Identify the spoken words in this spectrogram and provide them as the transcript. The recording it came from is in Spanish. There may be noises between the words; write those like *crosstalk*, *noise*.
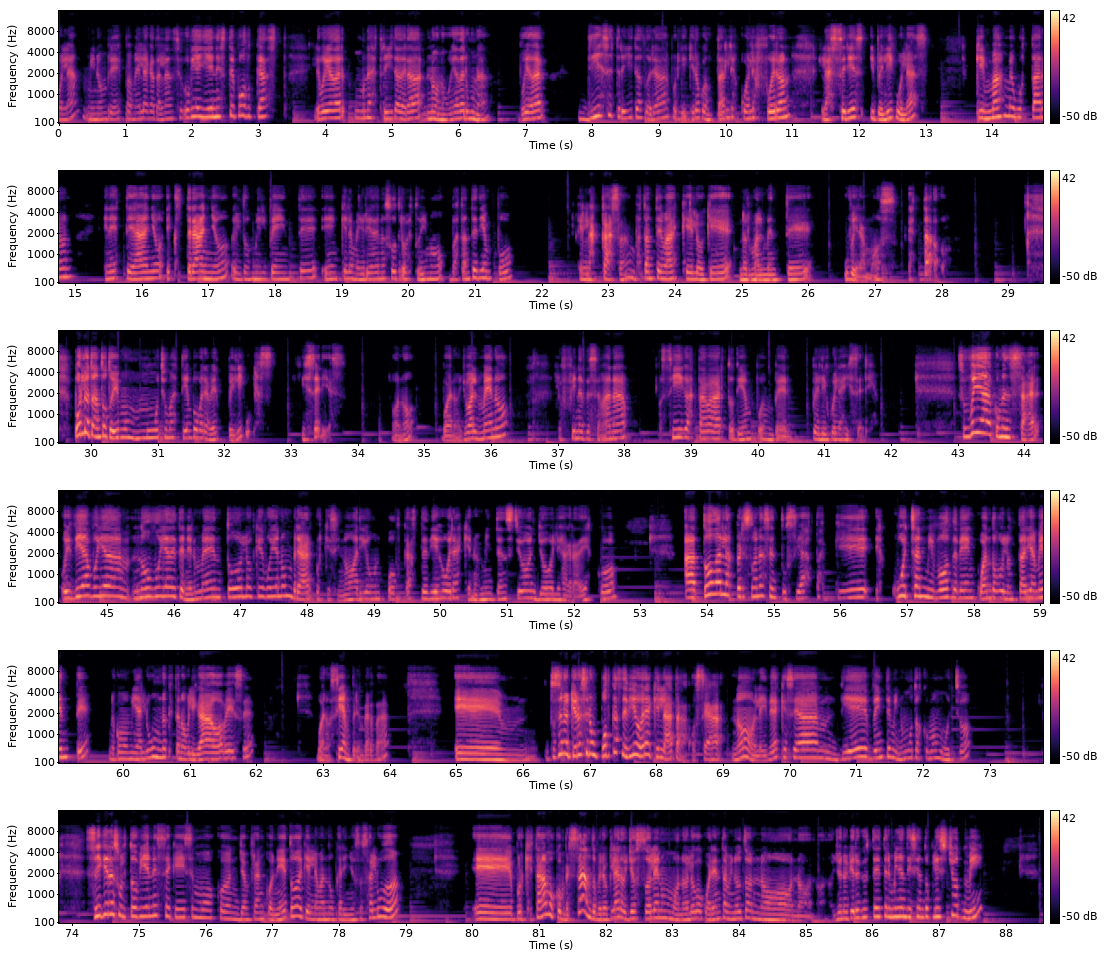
Hola, mi nombre es Pamela Catalán Segovia y en este podcast le voy a dar una estrellita dorada. No, no voy a dar una, voy a dar 10 estrellitas doradas porque quiero contarles cuáles fueron las series y películas que más me gustaron en este año extraño, el 2020, en que la mayoría de nosotros estuvimos bastante tiempo en las casas, bastante más que lo que normalmente hubiéramos estado. Por lo tanto, tuvimos mucho más tiempo para ver películas y series, ¿o no? Bueno, yo al menos los fines de semana sí gastaba harto tiempo en ver películas y series. voy a comenzar. Hoy día voy a, no voy a detenerme en todo lo que voy a nombrar, porque si no haría un podcast de 10 horas, que no es mi intención. Yo les agradezco a todas las personas entusiastas que escuchan mi voz de vez en cuando voluntariamente no como mis alumnos que están obligados a veces. Bueno, siempre, en verdad. Em, entonces no quiero hacer un podcast de 10 horas, qué lata. O sea, no, la idea es que sean 10, 20 minutos como mucho. Sé que resultó bien ese que hicimos con Gianfranco Neto, a quien le mando un cariñoso saludo. Eh, porque estábamos conversando, pero claro, yo sola en un monólogo 40 minutos, no, no, no, no. Yo no quiero que ustedes terminen diciendo please shoot me,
